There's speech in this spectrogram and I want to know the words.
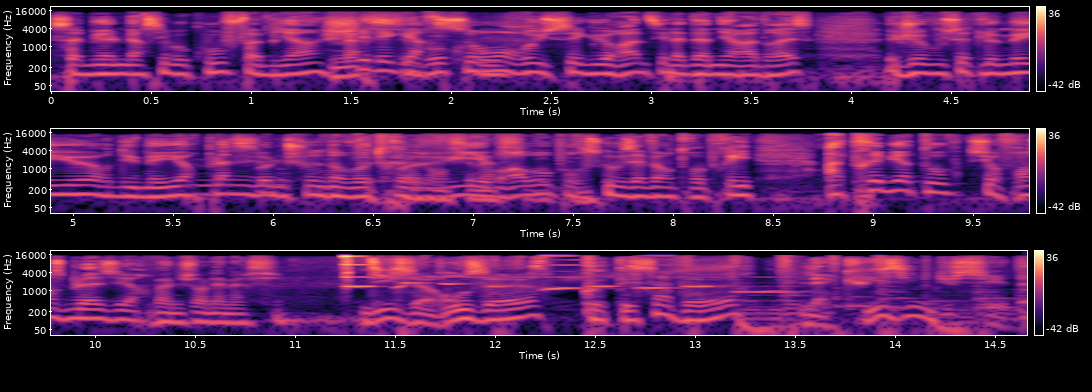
Samuel. Merci beaucoup, Fabien. Chez les garçons, beaucoup. rue Ségurane, c'est la dernière adresse. Je vous souhaite le meilleur du meilleur, plein de bonnes beaucoup. choses dans votre gentil, vie et bravo beaucoup. pour ce que vous avez entrepris. À très bientôt sur France Bleu Azur. Bonne journée, merci. 10h, 11h, côté saveur, la cuisine du Sud.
